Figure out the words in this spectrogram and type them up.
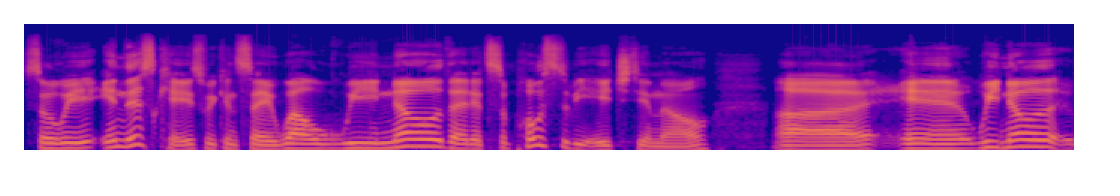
So we, in this case, we can say, well, we know that it's supposed to be HTML, uh, and we know,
